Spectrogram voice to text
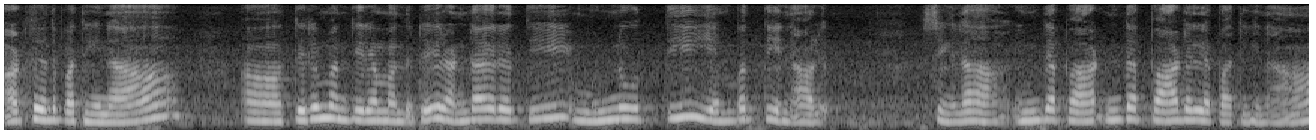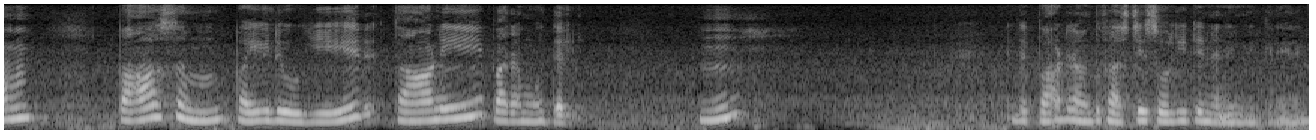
அடுத்து வந்து பார்த்தீங்கன்னா திருமந்திரம் வந்துட்டு ரெண்டாயிரத்தி முந்நூற்றி எண்பத்தி நாலு. சரிங்களா? இந்த பா இந்த பாடலில் பார்த்தீங்கன்னா பாசம் பயிலுயிர் தானே பரமுதல். ம்? இந்த பாடலை வந்து ஃபஸ்ட்டே சொல்லிட்டு நான் நினைக்கிறேன்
